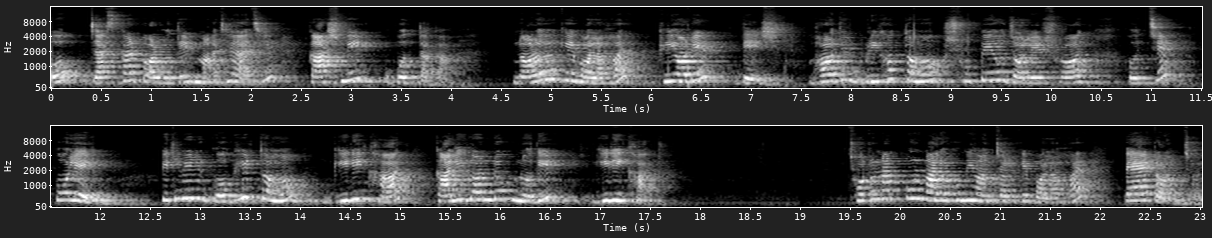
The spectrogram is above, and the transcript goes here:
ও জাস্কার পর্বতের মাঝে আছে কাশ্মীর উপত্যকা। নরওয়েকে বলা হয় ফিয়র্ডের দেশ। ভারতের বৃহত্তম সুপেয় জলের হ্রদ হচ্ছে কোলেরু। পৃথিবীর গভীরতম গিরিখাত কালীগণ্ডক নদীর গিরিখাত। ছোটনাগপুর মালভূমি অঞ্চলকে বলা হয় প্যাট অঞ্চল।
